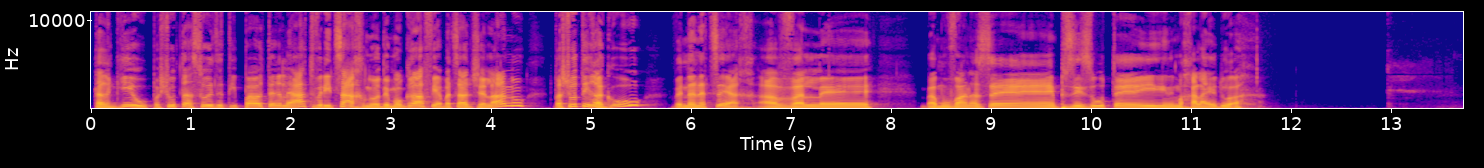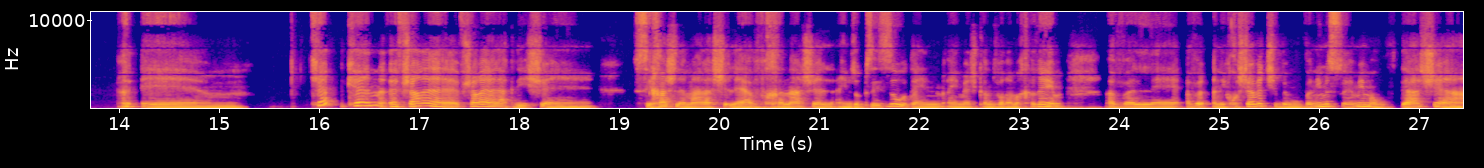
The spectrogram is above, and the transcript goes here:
תרגיעו, פשוט תעשו את זה טיפה יותר לאט וניצחנו, הדמוגרפיה בצד שלנו, פשוט תירגעו וננצח. אבל uh, במובן הזה פזיזות uh, היא מחלה ידועה. אמ, כן, כן, אפשר, אפשר היה להקדיש שיחה שלמה להבחנה של האם זו פזיזות, האם, האם יש כאן דברים אחרים, אבל, אה, אבל אני חושבת שבמובנים מסוימים העובדה שה,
